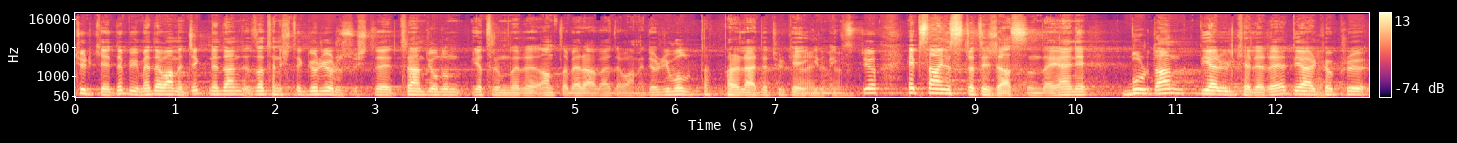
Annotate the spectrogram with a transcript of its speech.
Türkiye'de büyüme devam edecek. Neden? Zaten işte görüyoruz işte Trendyol'un yatırımları Ant'la beraber devam ediyor. Revolut da paralelde Türkiye'ye girmek istiyor. Hepsi aynı strateji aslında. Yani buradan diğer ülkelere, diğer köprü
